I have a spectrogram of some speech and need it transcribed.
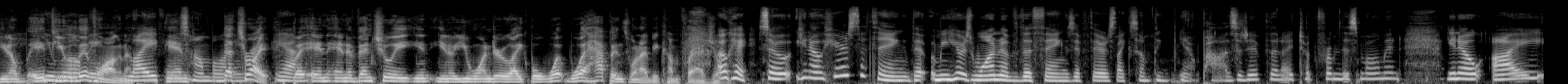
You know, if You you, live be. long enough, Life and is humbling. That's right. Yeah. But and and eventually, you, you know, you wonder like, well, what what happens when I become fragile? Okay, so you know, here's the thing that I mean, here's one of the things. If there's like something you know positive that I took from this moment, you know, I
